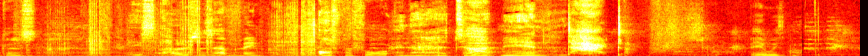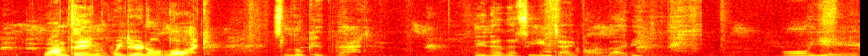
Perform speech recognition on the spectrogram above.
because these hoses haven't been off before and they're tight, man, tight. Bear with me. One thing we do not like is look at that. See that? That's the intake pipe, baby. Oh yeah.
